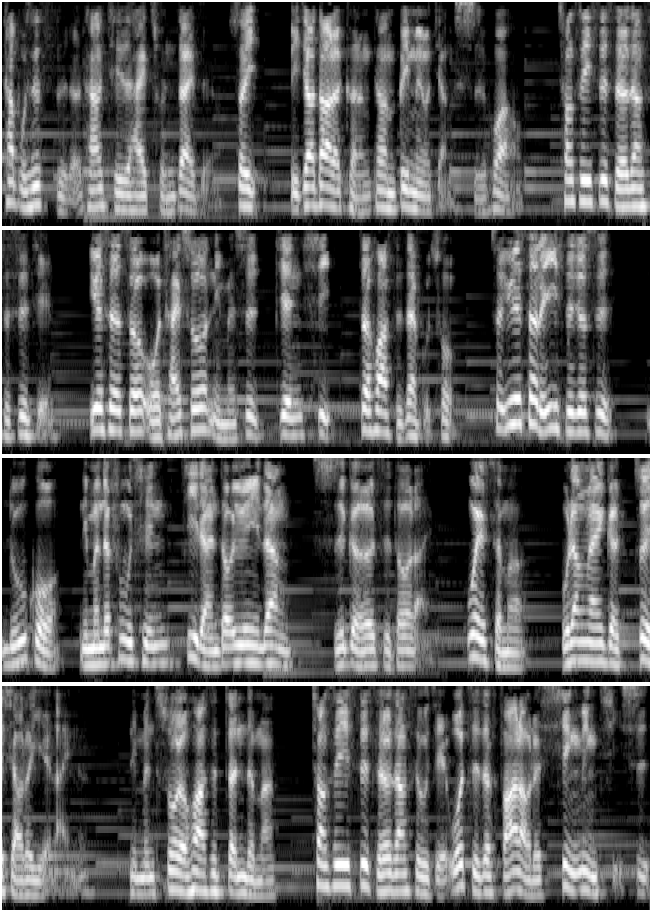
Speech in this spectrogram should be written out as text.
他不是死了，他其实还存在着，所以比较大的可能他们并没有讲实话哦。创世记四十二章十四节，约瑟说：“我才说你们是奸细。”这话实在不错。所以约瑟的意思就是，如果你们的父亲既然都愿意让十个儿子都来，为什么不让那一个最小的也来呢？你们说的话是真的吗？创世记四十二章十五节，我指着法老的性命起誓，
